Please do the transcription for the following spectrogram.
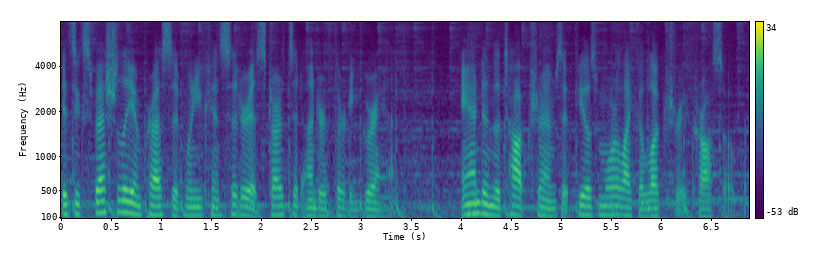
It's especially impressive when you consider it starts at under 30 grand, and in the top trims it feels more like a luxury crossover.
